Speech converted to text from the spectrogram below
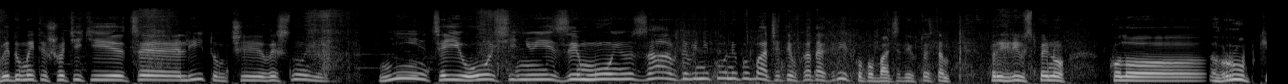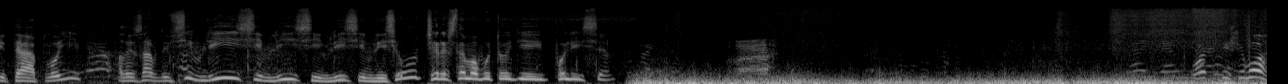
ви думаєте, що тільки це літом чи весною? Ні, це і осінню, і зимою завжди. Ви нікого не побачите. В хатах рідко побачите, хтось там пригрів спину коло грубки теплої, але завжди всі в лісі, в лісі, в лісі, в лісі. От через те, мабуть, тоді і полісся. От пішимо.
